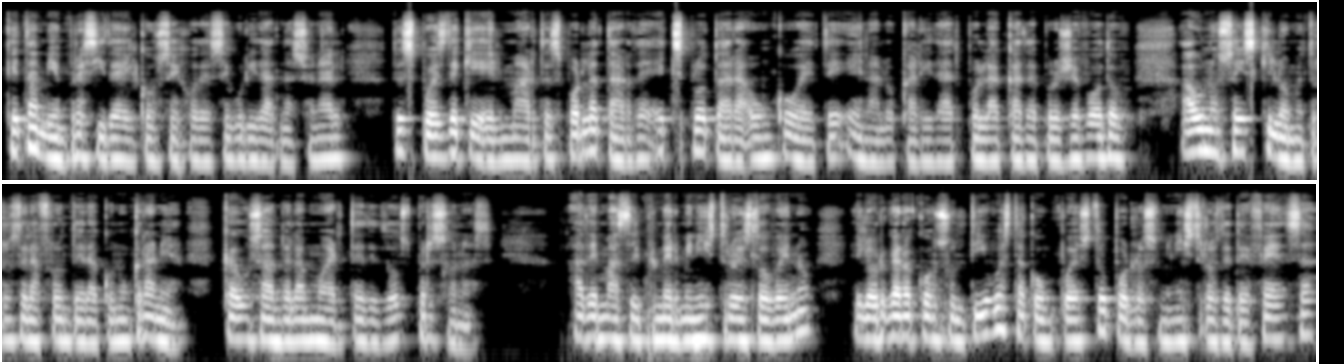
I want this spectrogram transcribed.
que también preside el Consejo de Seguridad Nacional, después de que el martes por la tarde explotara un cohete en la localidad polaca de Projevodov, a unos seis kilómetros de la frontera con Ucrania, causando la muerte de dos personas. Además del primer ministro esloveno, el órgano consultivo está compuesto por los ministros de Defensa,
